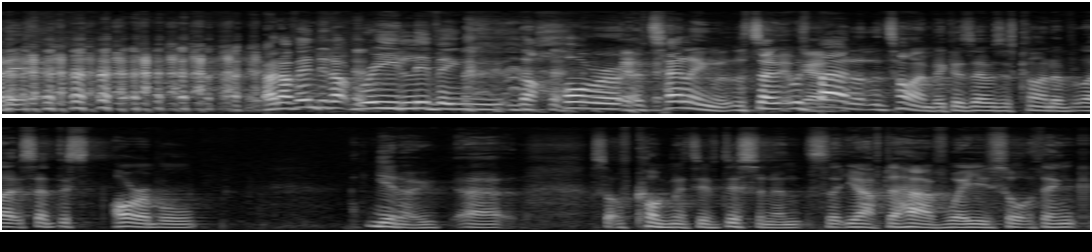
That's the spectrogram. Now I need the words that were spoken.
and, it, and I've ended up reliving the horror of telling them. So it was Yeah. bad at the time because there was this kind of, like I said, this horrible, you know, uh, sort of cognitive dissonance that you have to have where you sort of think,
